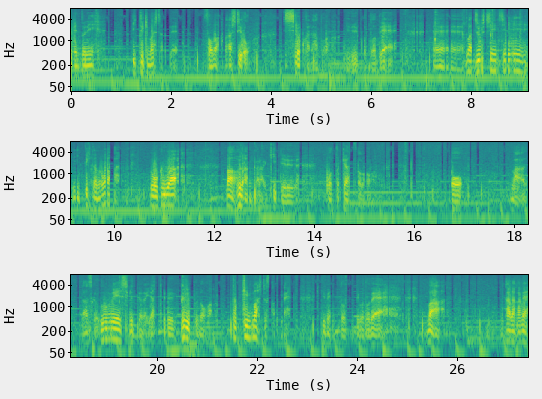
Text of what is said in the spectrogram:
イベントに行ってきましたので、その話をしようかなということで、えー、まあ、17日に行ってきたのは、僕が、まあ、普段から聞いてる、ポッドキャストの、を、まあ、なんすか、運営してるっていうのをやってるグループの、特勤マッシュさんのね、イベントっていうことで、まあ、なかなかね、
